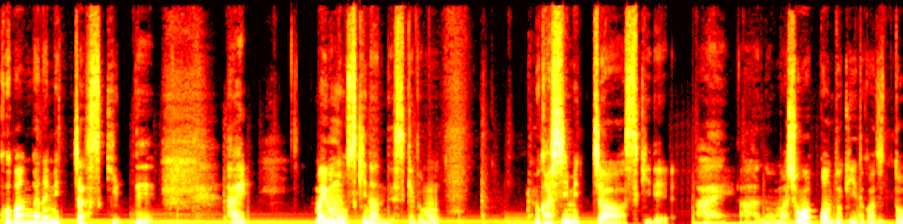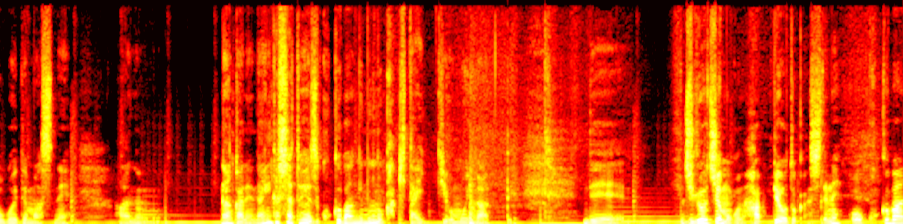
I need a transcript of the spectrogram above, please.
黒板がね、めっちゃ好きで、はい。まあ今も好きなんですけども、昔めっちゃ好きで、はい。あの、まあ小学校の時とかずっと覚えてますね。あの、なんかね、何かしらとりあえず黒板に物を書きたいっていう思いがあって。で、授業中もこの発表とかしてね、こう黒板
